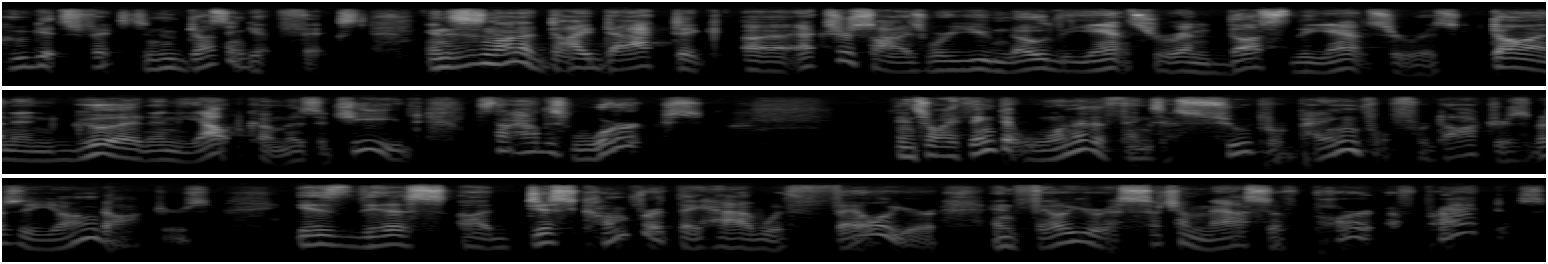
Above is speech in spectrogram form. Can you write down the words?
who gets fixed and who doesn't get fixed. And this is not a didactic uh, exercise where you know the answer and thus the answer is done and good and the outcome is achieved. It's not how this works. And so I think that one of the things that's super painful for doctors, especially young doctors, is this uh, discomfort they have with failure. And failure is such a massive part of practice.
